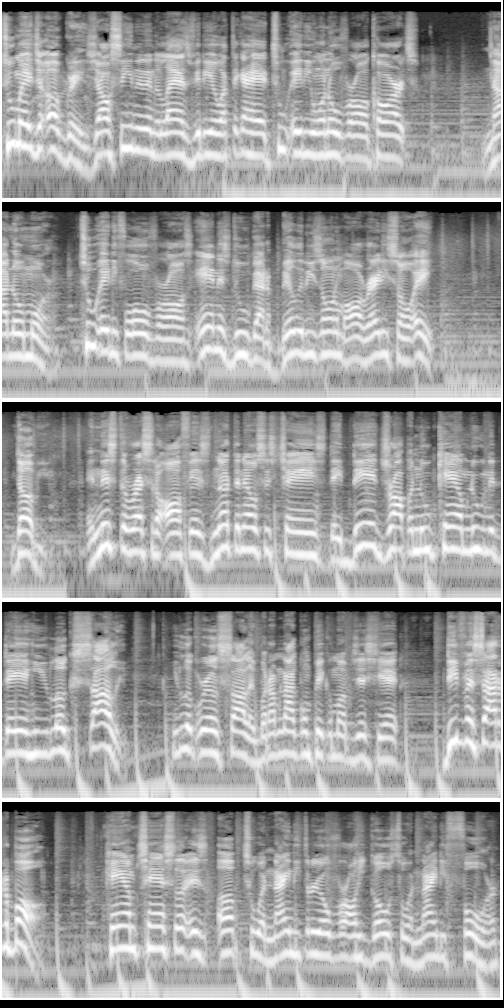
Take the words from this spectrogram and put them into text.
Two major upgrades. Y'all seen it in the last video. I think I had 281 overall cards. Not no more. 284 overalls. And this dude got abilities on him already. So, hey, W. And this the rest of the offense. Nothing else has changed. They did drop a new Cam Newton today, and he looks solid. He looked real solid, but I'm not going to pick him up just yet. Defense side of the ball. Kam Chancellor is up to a 93 overall. He goes to a 94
